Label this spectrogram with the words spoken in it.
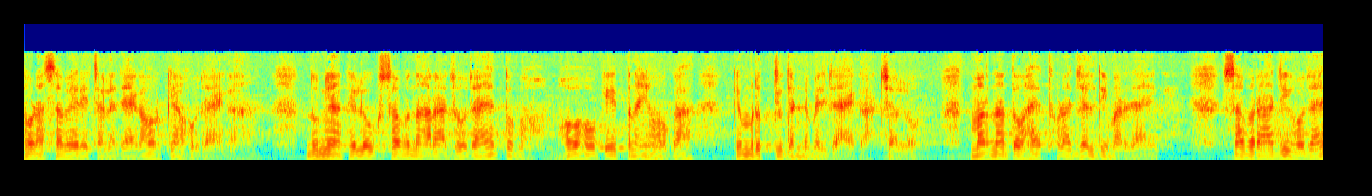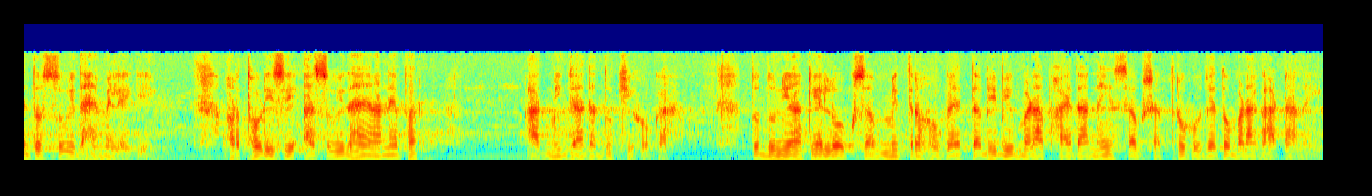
थोड़ा सवेरे चला जाएगा और क्या हो जाएगा? दुनिया के लोग सब नाराज़ हो जाएँ तो हो हो के इतना ही होगा कि मृत्यु दंड मिल जाएगा। चलो, मरना तो है, थोड़ा जल्दी मर जाएँगे। सब राज़ी हो जाएँ तो सुविधाएँ मिलेगी। और थोड़ी सी असुविधाएँ आने पर आदमी ज़्यादा दुखी होगा। तो दुनिया के लोग सब मित्र हो गए, तभी भी बड़ा फ़ायदा नहीं, सब शत्रु हो जाए तो बड़ा घाटा नहीं।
